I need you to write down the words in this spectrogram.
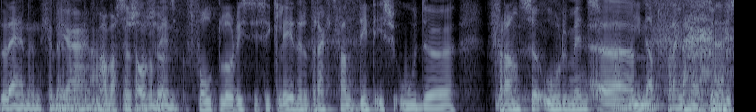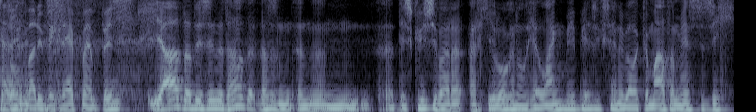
lijnen. geleidelijk ja, aan, maar was er zo'n soort folkloristische klederdracht van dit is hoe de Franse oermens... Ehm. niet dat Frankrijk toen bestond, maar u begrijpt mijn punt. Ja, dat is inderdaad dat is een, een, een eh, discussie waar archeologen al heel lang mee bezig zijn. In welke mate mensen zich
